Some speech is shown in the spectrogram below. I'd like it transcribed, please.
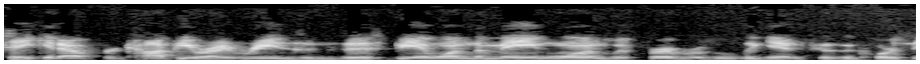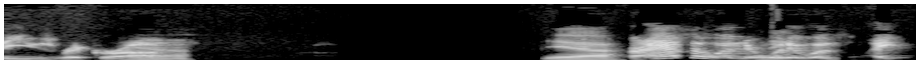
take it out for copyright reasons. This being one of the main ones with Forever Hooligans because of course they use Rick Ross. Yeah. But I have to wonder what it was like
